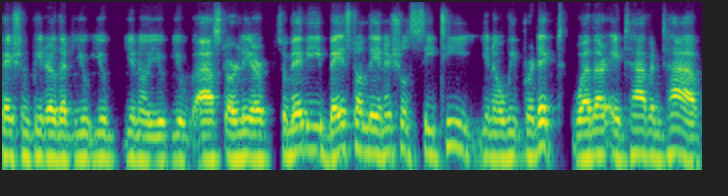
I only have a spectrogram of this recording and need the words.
patient peter that you you you know you you asked earlier. So maybe based on the initial ct you know we predict whether a tav and tav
